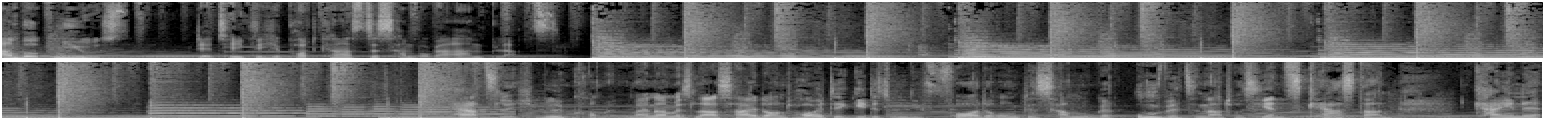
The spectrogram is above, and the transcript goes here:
Hamburg News, der tägliche Podcast des Hamburger Abendblatts. Herzlich willkommen. Mein Name ist Lars Heider und heute geht es um die Forderung des Hamburger Umweltsenators Jens Kerstan, keine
